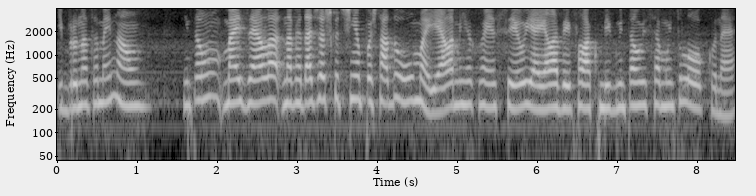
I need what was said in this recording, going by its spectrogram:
e Bruna também não. Então, mas ela, na verdade, eu acho que eu tinha postado uma e ela me reconheceu e aí ela veio falar comigo, então isso é muito louco, né?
